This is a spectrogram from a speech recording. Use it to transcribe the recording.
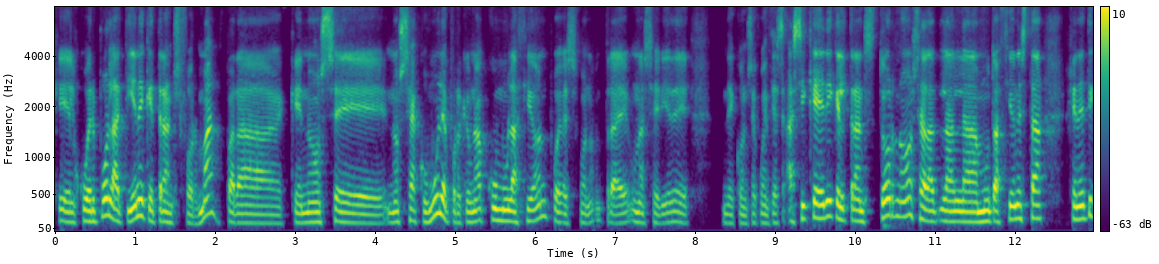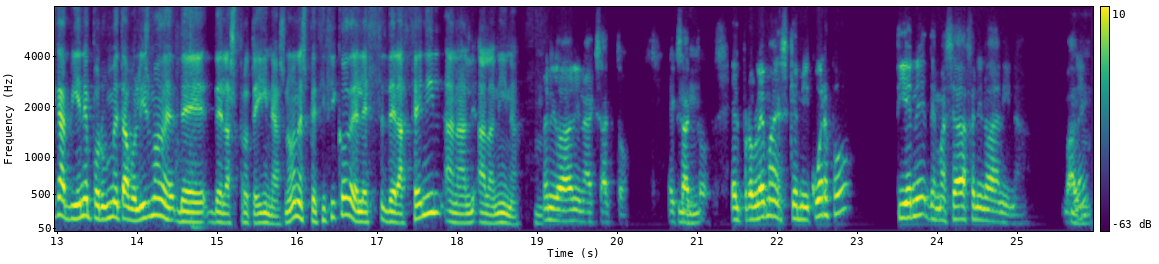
que el cuerpo la tiene que transformar para que no se, no se acumule, porque una acumulación, pues bueno, trae una serie de, consecuencias. Así que, Eric, el trastorno, o sea, la, mutación esta genética viene por un metabolismo de, las proteínas, ¿no? En específico de, la fenilalanina. Mm. Fenilalanina, exacto. Exacto. El problema es que mi cuerpo tiene demasiada fenilalanina, ¿vale?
